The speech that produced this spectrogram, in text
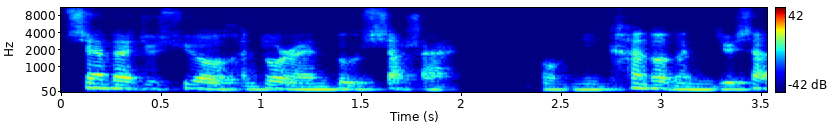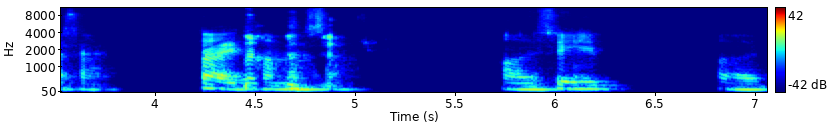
现在就需要很多人都下山哦。你看到的你就下山带他们上去啊，所以呃，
